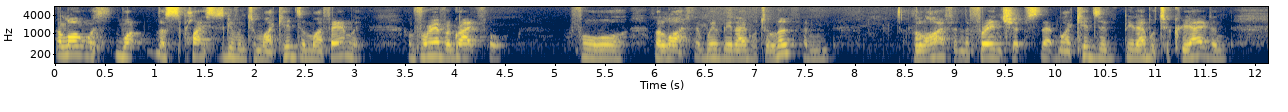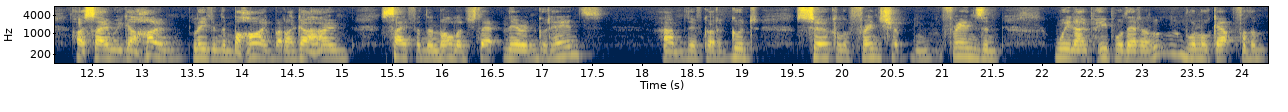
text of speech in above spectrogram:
along with what this place has given to my kids and my family. I'm forever grateful for the life that we've been able to live and the life and the friendships that my kids have been able to create. And I say we go home leaving them behind, but I go home safe in the knowledge that they're in good hands. Um, they've got a good circle of friendship and friends, and we know people that are, will look out for them,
